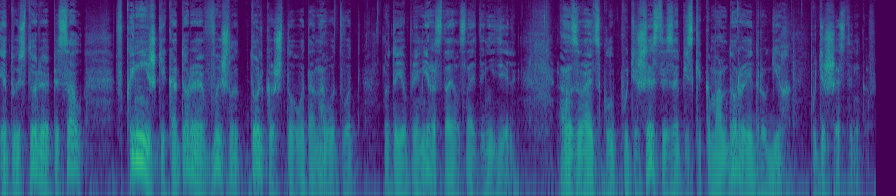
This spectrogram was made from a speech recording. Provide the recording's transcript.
эту историю описал в книжке, которая вышла только что. Вот она вот, вот, вот ее премьера состоялась на этой неделе. Она называется «Клуб путешествий. Записки командора и других путешественников».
